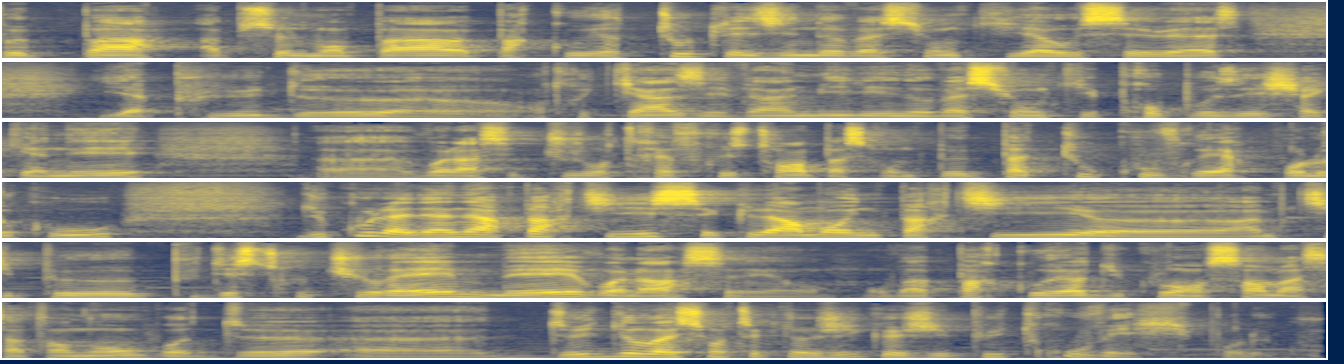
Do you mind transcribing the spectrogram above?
peut pas, absolument pas, parcourir toutes les innovations qu'il y a au CES. Il y a plus de euh, entre 15 et 20 000 innovations qui est proposées chaque année. Euh, voilà, c'est toujours très frustrant parce qu'on ne peut pas tout couvrir pour le coup. Du coup, la dernière partie, c'est clairement une partie un petit peu plus déstructurée, mais voilà, on va parcourir du coup ensemble un certain nombre euh, d'innovations technologiques que j'ai pu trouver pour le coup.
